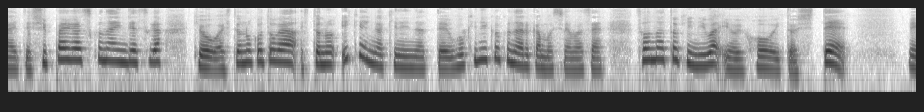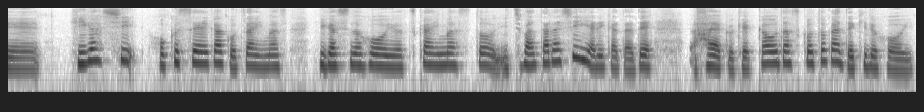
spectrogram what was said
えて失敗が少ないんですが今日は人のことが人の意見が気になって動きにくくなるかもしれません。そんな時には良い方位として、えー、東北西がございます。東の方位を使いますと一番正しいやり方で早く結果を出すことができる方位。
